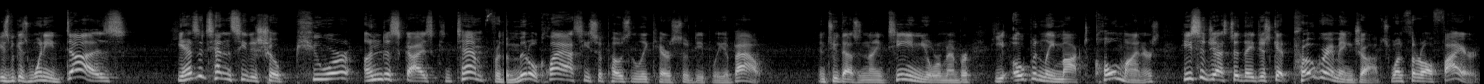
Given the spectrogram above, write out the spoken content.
is because when he does, he has a tendency to show pure, undisguised contempt for the middle class he supposedly cares so deeply about. In 2019, you'll remember, he openly mocked coal miners. He suggested they just get programming jobs once they're all fired.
